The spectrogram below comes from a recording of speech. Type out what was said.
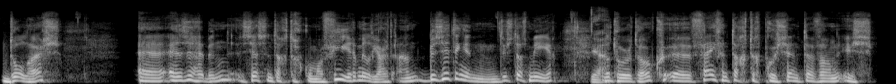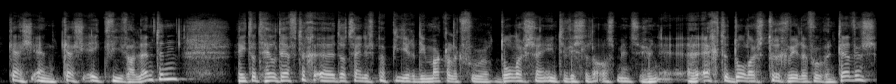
dollars. Uh, en ze hebben 86,4 miljard aan bezittingen. Dus dat is meer. Ja. Dat hoort ook. Uh, 85% daarvan is cash en cash-equivalenten. Heet dat heel deftig. Uh, dat zijn dus papieren die makkelijk voor dollars zijn in te wisselen als mensen hun echte dollars terug willen voor hun tethers.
